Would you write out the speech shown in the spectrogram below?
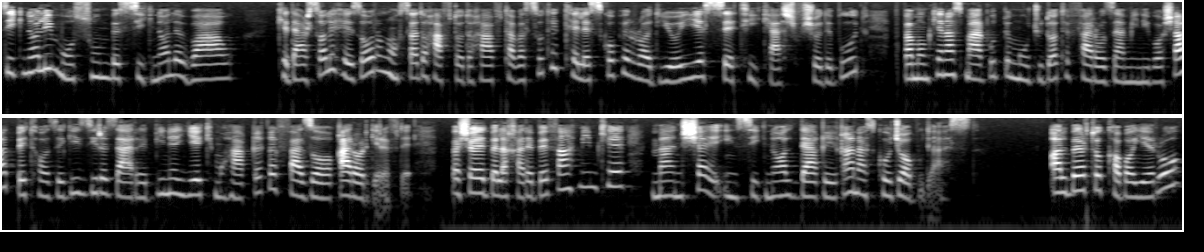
سیگنالی موسوم به سیگنال واو که در سال 1977 توسط تلسکوپ رادیویی ستی کشف شده بود و ممکن است مربوط به موجودات فرازمینی باشد به تازگی زیر ذرهبین یک محقق فضا قرار گرفته و شاید بالاخره بفهمیم که منشأ این سیگنال دقیقا از کجا بوده است. آلبرتو کابایرو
